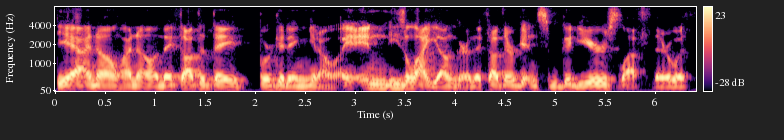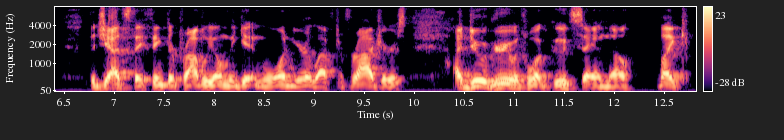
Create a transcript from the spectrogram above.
Yeah, I know, I know. And they thought that they were getting, you know, and he's a lot younger. They thought they were getting some good years left there with the Jets. They think they're probably only getting one year left of Rodgers. I do agree with what Goot's saying, though. Like,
